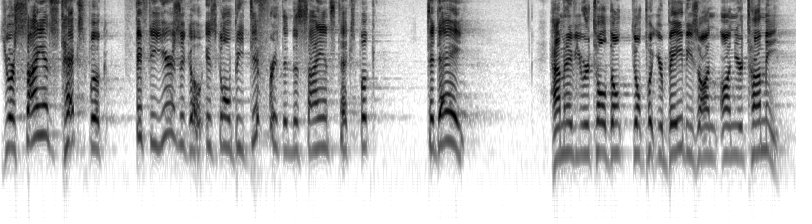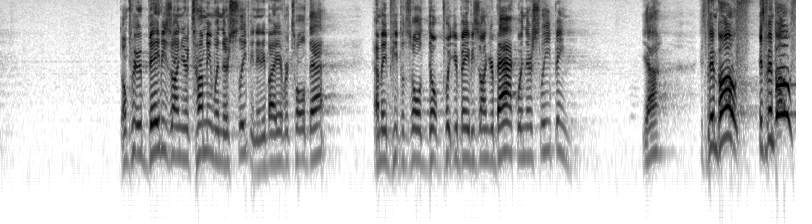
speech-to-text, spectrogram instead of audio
your science textbook 50 years ago is going to be different than the science textbook today. How many of you were told don't, don't put your babies on, on your tummy? Don't put your babies on your tummy when they're sleeping. Anybody ever told that? How many people told don't put your babies on your back when they're sleeping? Yeah? It's been both. It's been both.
